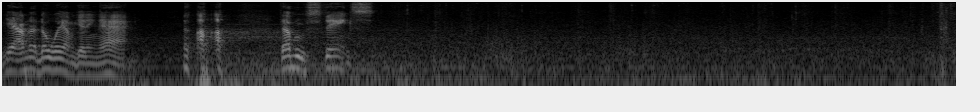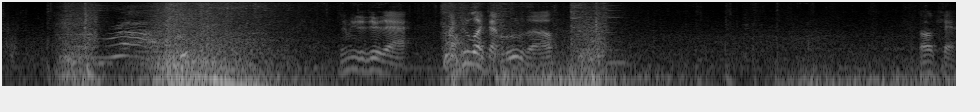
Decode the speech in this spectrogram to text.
Yeah, I'm not, no way I'm getting that. that move stinks. Didn't mean to do that. I do like that move, though. Okay.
